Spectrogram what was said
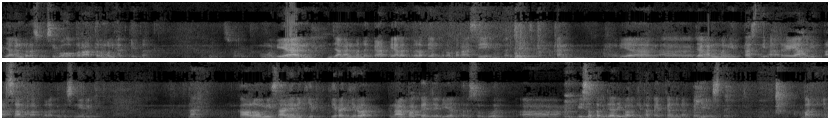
Jangan berasumsi bahwa operator melihat kita. Kemudian jangan mendekati alat berat yang beroperasi yang tadi saya katakan. Kemudian eh, jangan melintas di area lintasan alat berat itu sendiri. Nah, kalau misalnya nih kira-kira kenapa kejadian tersebut uh, bisa terjadi kalau kita kaitkan dengan PJST? Apa nih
